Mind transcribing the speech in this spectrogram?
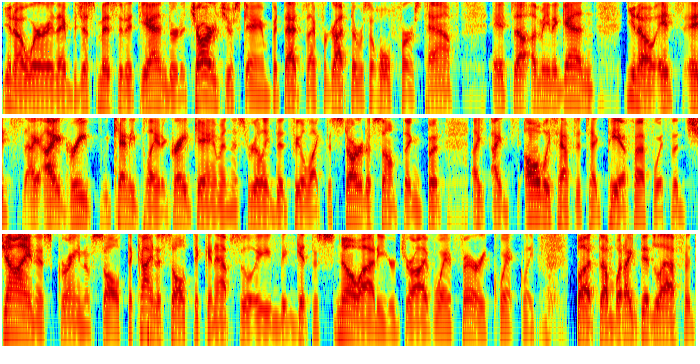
you know, where they just miss it at the end, or the Chargers game. But that's I forgot there was a whole first half. It. Uh, I mean, again, you know, it's it's. I, I agree. Kenny played a great game, and this really did feel like the start of something. But I, I always have to take PFF with the giantest grain of salt, the kind of salt that can absolutely get the snow out of your driveway very quickly. But um, but I did laugh at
